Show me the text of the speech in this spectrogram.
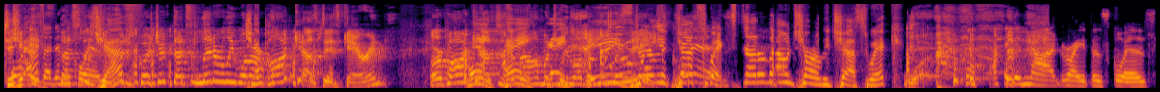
Well, Jeff, is that That's the quiz? stupidest question. That's literally what our podcast is, Karyn. Our podcast is Hey, about how much hey, we love the movie. Charlie Cheswick. Settle down, Charlie Cheswick. I did not write this quiz.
